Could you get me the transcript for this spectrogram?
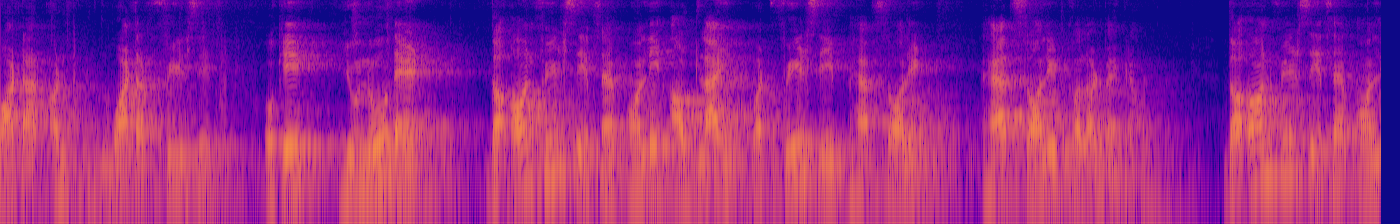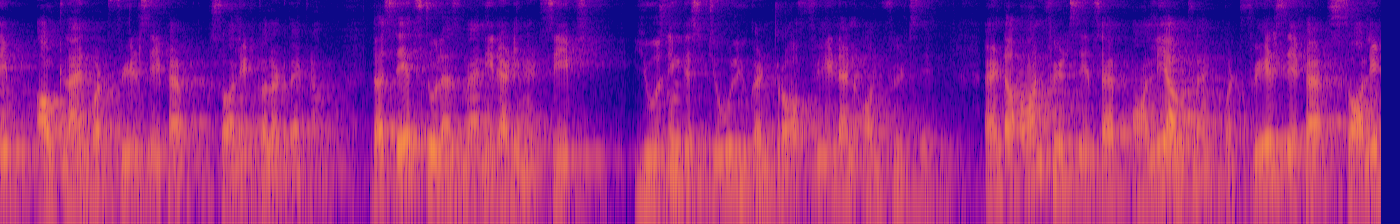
what are on what are field shape okay you know that the on-field shapes have only outline but field shape have solid have solid colored background. The on-field shapes have only outline but field shape have solid colored background. The shapes tool has many ready-made shapes. Using this tool you can draw field and on-field shape. And the on-field shapes have only outline but field shape have solid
